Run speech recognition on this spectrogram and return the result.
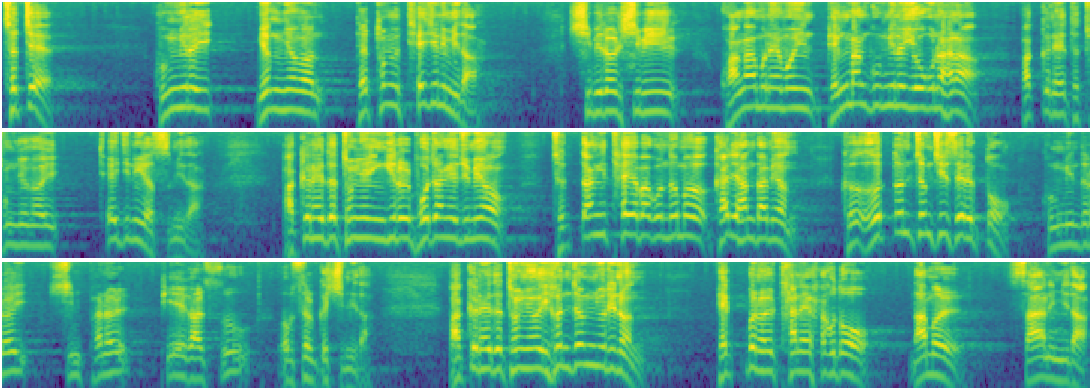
첫째, 국민의 명령은 대통령 퇴진입니다. 11월 12일 광화문에 모인 100만 국민의 요구는 하나 박근혜 대통령의 퇴진이었습니다. 박근혜 대통령 임기를 보장해주며 적당히 타협하고 넘어가려 한다면 그 어떤 정치 세력도 국민들의 심판을 피해갈 수 없을 것입니다. 박근혜 대통령의 헌정유리는 100번을 탄핵하고도 남을 사안입니다.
